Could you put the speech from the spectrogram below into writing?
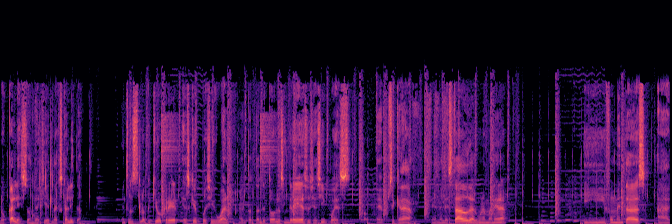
locales, son de aquí de Tlaxcalita. Entonces lo que quiero creer es que pues igual el total de todos los ingresos y así pues eh, se queda en el estado de alguna manera y fomentas a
